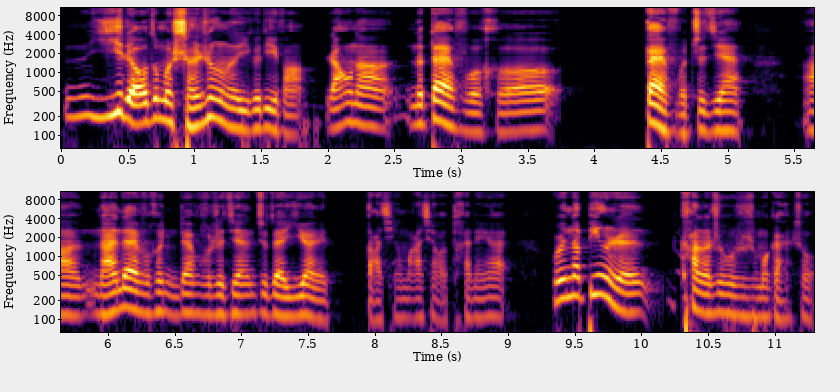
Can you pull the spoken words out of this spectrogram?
医疗这么神圣的一个地方，然后呢，那大夫和大夫之间，啊，男大夫和女大夫之间就在医院里打情骂俏谈恋爱。我说那病人看了之后是什么感受？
